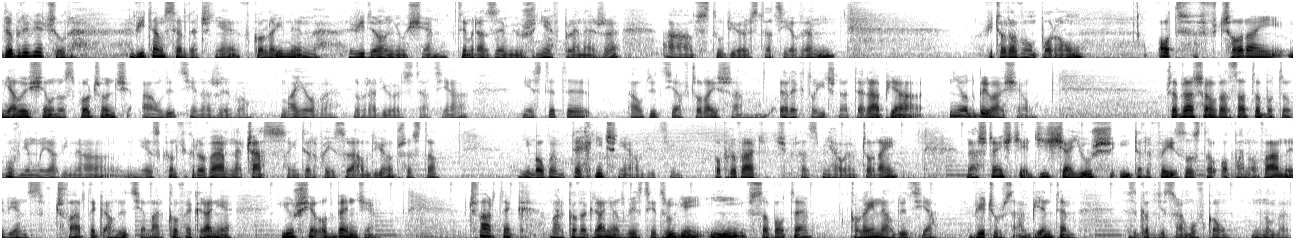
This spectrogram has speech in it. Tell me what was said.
Dobry wieczór. Witam serdecznie w kolejnym wideonewsie, tym razem już nie w plenerze, a w studiu elstacjowym, wieczorową porą. Od wczoraj miały się rozpocząć audycje na żywo, majowe w Radio Elstacja. Niestety audycja wczorajsza, elektroniczna terapia, nie odbyła się. Przepraszam Was za to, bo to głównie moja wina. Nie skonfigurowałem na czas interfejsu audio, przez to nie mogłem technicznie audycji poprowadzić wraz z Michałem wczoraj. Na szczęście dzisiaj już interfejs został opanowany, więc w czwartek audycja Markowe Granie już się odbędzie. W czwartek Markowe Granie o 22 i w sobotę kolejna audycja Wieczór z ambientem zgodnie z ramówką numer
